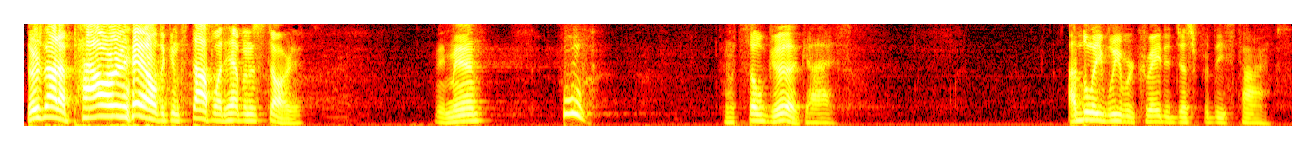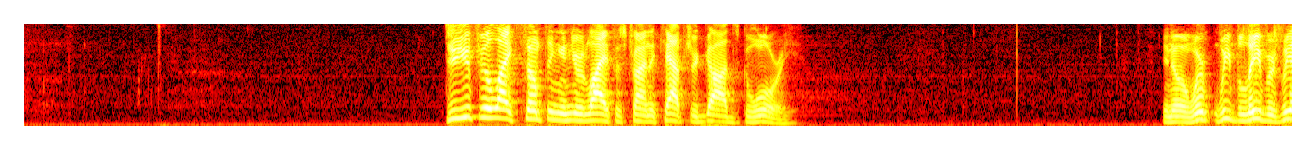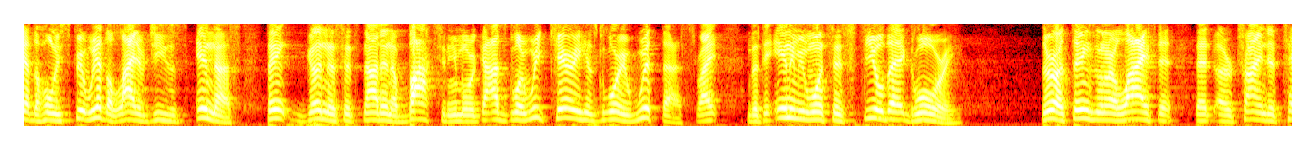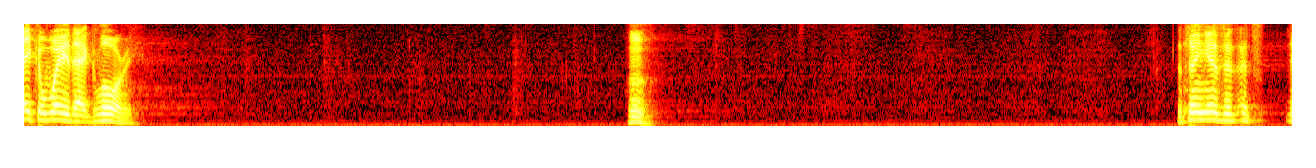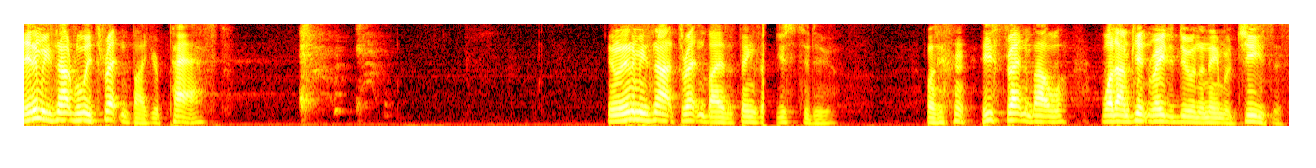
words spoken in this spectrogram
There's not a power in hell that can stop what heaven has started. Amen. Whew. That's so good, guys. I believe we were created just for these times. Do you feel like something in your life is trying to capture God's glory? You know, we're, we believers, we have the Holy Spirit, we have the light of Jesus in us. Thank goodness it's not in a box anymore. God's glory, we carry His glory with us, right? But the enemy wants to steal that glory. There are things in our life that, that are trying to take away that glory. Hmm. The thing is, it's, the enemy's not really threatened by your past. You know, the enemy's not threatened by the things I used to do. But he's threatened by what I'm getting ready to do in the name of Jesus.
